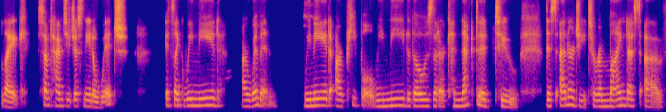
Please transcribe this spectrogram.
like sometimes you just need a witch it's like we need our women we need our people. We need those that are connected to this energy to remind us of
